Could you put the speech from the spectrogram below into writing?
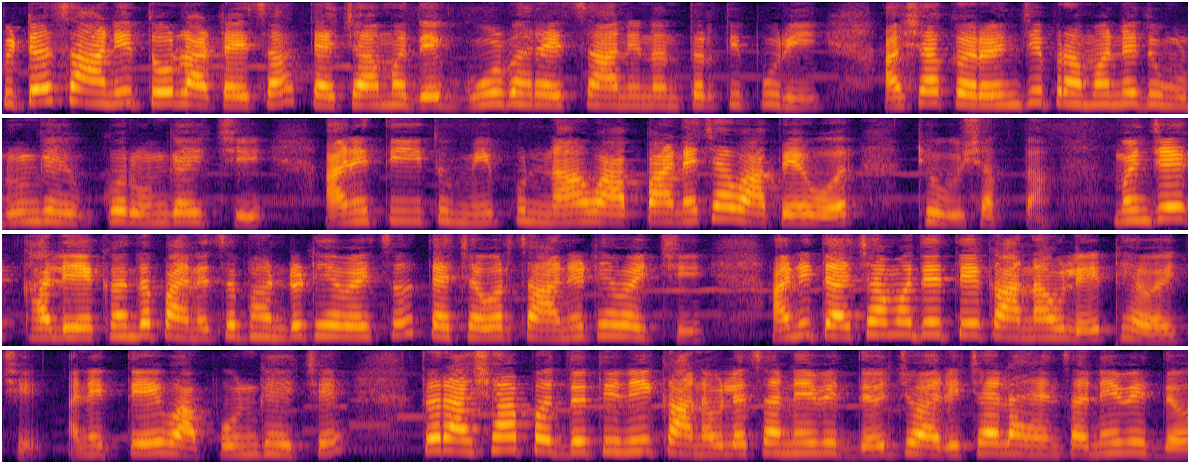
पिठाचा आणि तो लाटायचा त्याच्यामध्ये गूळ भरायचा आणि नंतर ती पुरी अशा करंजीप्रमाणे दुमडून घे करून घ्यायची आणि ती तुम्ही पुन्हा वा पाण्याच्या वाफेवर ठेवू शकता. म्हणजे खाली एखादं पाण्याचं भांडं ठेवायचं त्याच्यावर चाणे ठेवायची आणि त्याच्यामध्ये ते कानावले ठेवायचे आणि ते वापरून घ्यायचे. तर अशा पद्धतीने कानवल्याचा नैवेद्य ज्वारीच्या लह्यांचा नैवेद्य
